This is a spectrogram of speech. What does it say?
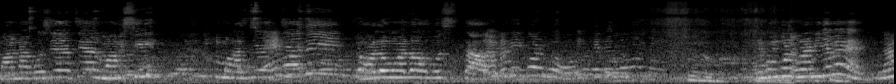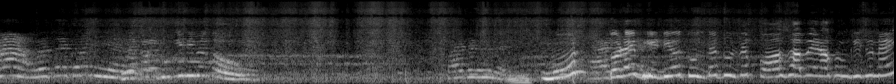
মা না বসে আছে আর মাসি মাসি হচ্ছে টলমলো অবস্থা। এরকম করে ঘোরা নিয়ে যাবে? ভেতরে ঢুকিয়ে দিবে তো। মন তোর এই ভিডিও তুলতে তুলতে পজ হবে এরকম কিছু নেই?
